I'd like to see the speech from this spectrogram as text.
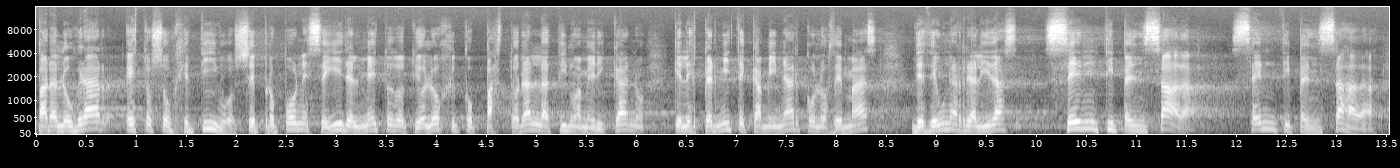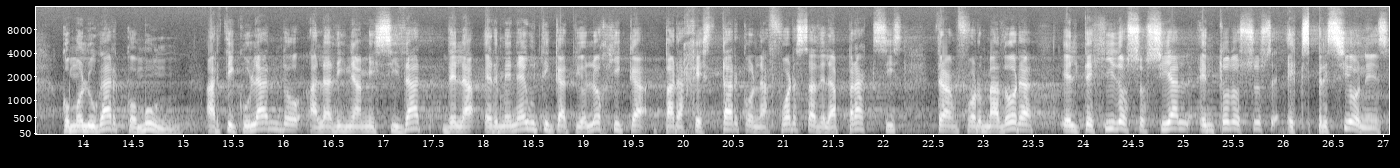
Para lograr estos objetivos se propone seguir el método teológico pastoral latinoamericano que les permite caminar con los demás desde una realidad sentipensada, sentipensada, como lugar común, articulando a la dinamicidad de la hermenéutica teológica para gestar con la fuerza de la praxis transformadora el tejido social en todas sus expresiones.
